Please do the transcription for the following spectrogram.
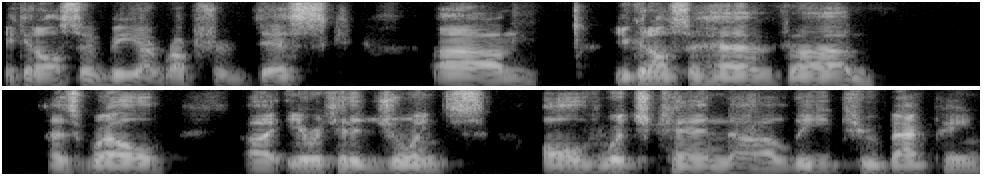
It can also be a ruptured disc. Um, you can also have um, as well uh, irritated joints, all of which can uh, lead to back pain.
